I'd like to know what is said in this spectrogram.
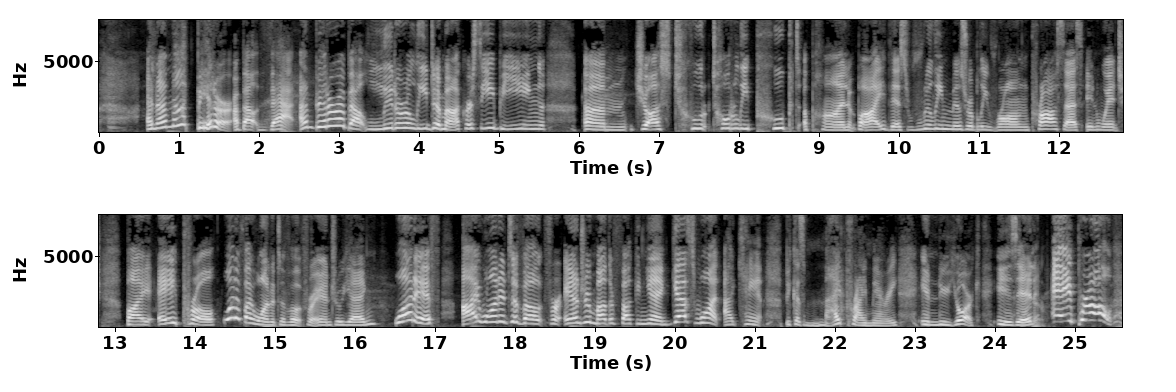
And I'm not bitter about that. I'm bitter about literally democracy being um, just to- totally pooped upon by this really miserably wrong process in which by April, what if I wanted to vote for Andrew Yang? What if I wanted to vote for Andrew motherfucking Yang? Guess what? I can't because my primary in New York is in April.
